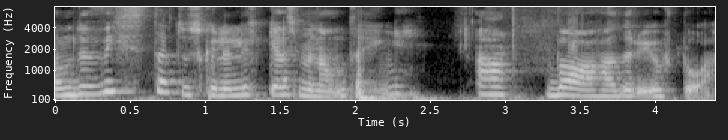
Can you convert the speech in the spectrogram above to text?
om du visste att du skulle lyckas med någonting, ja. vad hade du gjort då?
